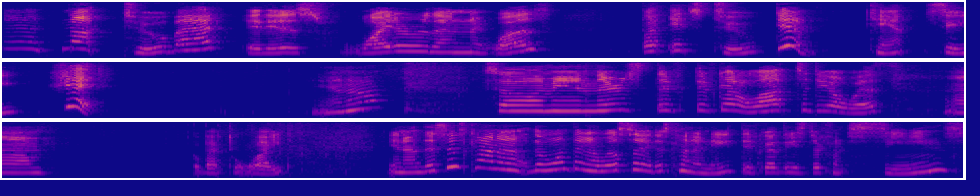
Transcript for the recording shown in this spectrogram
Eh, not too bad. It is whiter than it was, but it's too dim. Can't see shit. You know? So, I mean, there's they've, they've got a lot to deal with. Um, go back to white. You know, this is kind of, the one thing I will say, it is kind of neat. They've got these different scenes.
